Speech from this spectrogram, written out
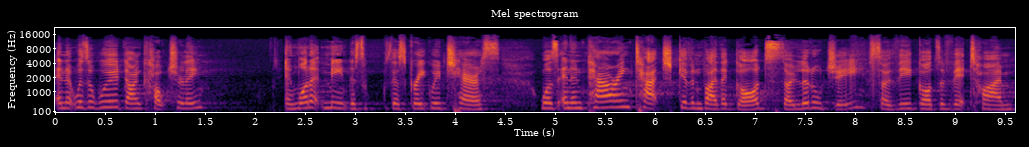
And it was a word known culturally. And what it meant, this, this Greek word charis, was an empowering touch given by the gods, so little g, so their gods of that time,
